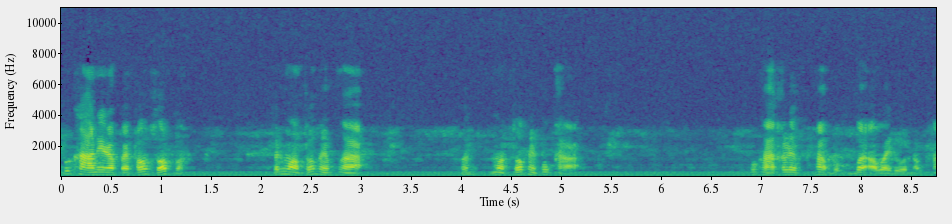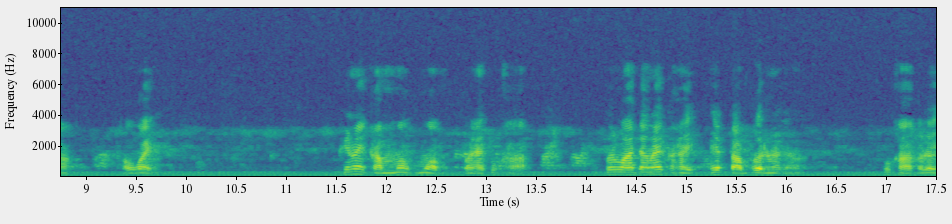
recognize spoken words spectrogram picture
ผู้ขานี่เราไปเผาศพอะเป็นหมอบศพให้ผู้ขาเป็นหมอบศพให้ผู้ขาผู้ขาก็เลยภาพว่าเอาไว้โดนเอาผ้าเอาไว้พี่นายกรรมมอบมอบไปให้ผู้ขาเพิ่นว่าจังไรก็ให้เฮ็ดตามเพิ่นนะผู้ขาก็เลย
